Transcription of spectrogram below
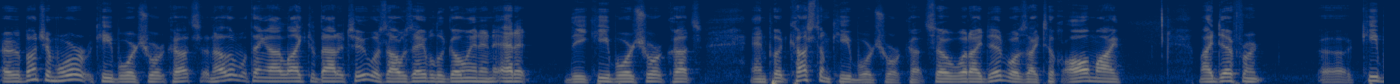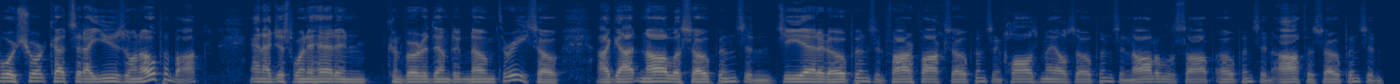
there's a bunch of more keyboard shortcuts. Another thing I liked about it too was I was able to go in and edit the keyboard shortcuts and put custom keyboard shortcuts. So what I did was I took all my my different uh, keyboard shortcuts that I use on OpenBox and I just went ahead and converted them to GNOME 3. So I got Nautilus opens and gedit opens and Firefox opens and ClawsMails opens and Nautilus opens and Office opens and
